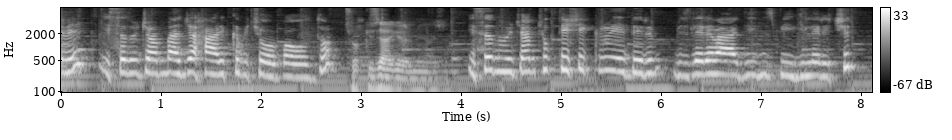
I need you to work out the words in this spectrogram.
Evet, İhsan Hocam bence harika bir çorba oldu. Çok güzel görünüyor hocam. İhsan Hocam çok teşekkür ederim bizlere verdiğiniz bilgiler için.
